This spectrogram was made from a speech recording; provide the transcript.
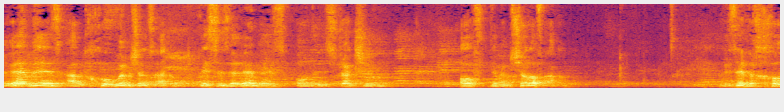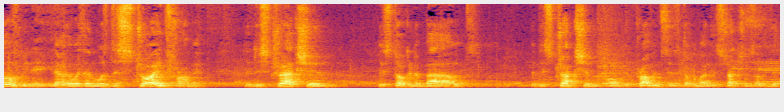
Remez al churban Mishal Akum. This is a remez on the destruction of the Memshal of Akum, In other words, it was destroyed from it. The destruction is talking about the destruction of the provinces, talking about destructions of the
